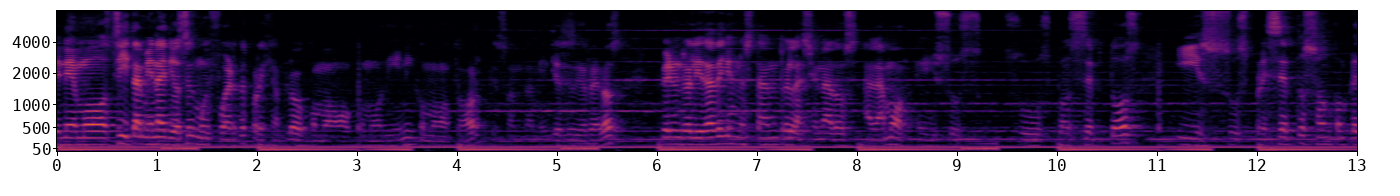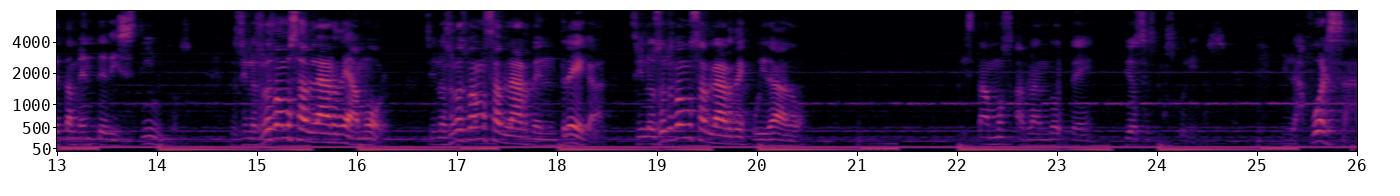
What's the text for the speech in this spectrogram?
Tenemos, sí, también hay dioses muy fuertes, por ejemplo, como, como Odín y como Thor, que son también dioses guerreros, pero en realidad ellos no están relacionados al amor. Y sus, sus conceptos y sus preceptos son completamente distintos. Entonces, si nosotros vamos a hablar de amor, si nosotros vamos a hablar de entrega, si nosotros vamos a hablar de cuidado, estamos hablando de dioses masculinos. Y la fuerza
